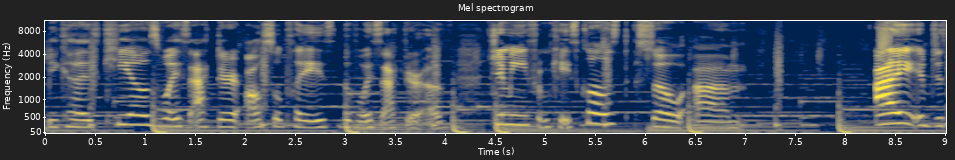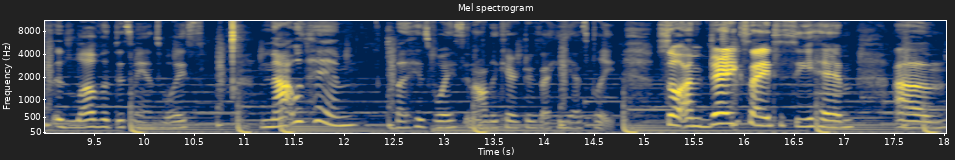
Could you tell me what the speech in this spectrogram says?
because Kyo's voice actor also plays the voice actor of Jimmy from Case Closed. So um, I am just in love with this man's voice. Not with him, but his voice and all the characters that he has played. So I'm very excited to see him. Um,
